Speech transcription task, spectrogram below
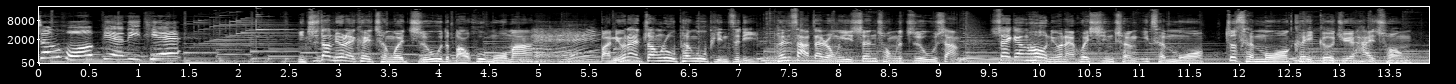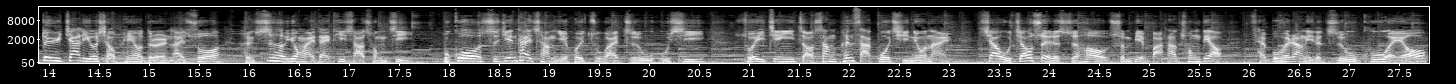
生活便利贴。你知道牛奶可以成为植物的保护膜吗？把牛奶装入喷雾瓶子里喷洒在容易生虫的植物上。晒干后牛奶会形成一层膜这层膜可以隔绝害虫。对于家里有小朋友的人来说很适合用来代替杀虫剂。不过时间太长也会阻碍植物呼吸所以建议早上喷洒过期牛奶下午浇水的时候顺便把它冲掉才不会让你的植物枯萎哦。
